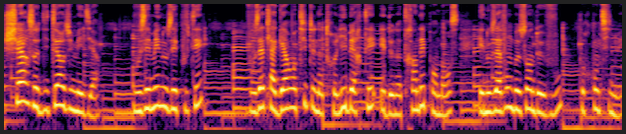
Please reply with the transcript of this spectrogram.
Chers auditeurs du média, vous aimez nous écouter? Vous êtes la garantie de notre liberté et de notre indépendance et nous avons besoin de vous pour continuer.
